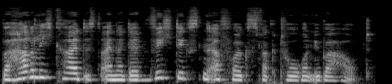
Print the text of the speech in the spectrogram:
Beharrlichkeit ist einer der wichtigsten Erfolgsfaktoren überhaupt.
